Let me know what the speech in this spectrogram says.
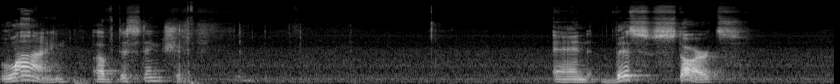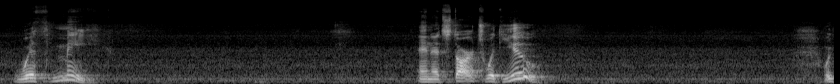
line of distinction. And this starts with me. And it starts with you. We,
